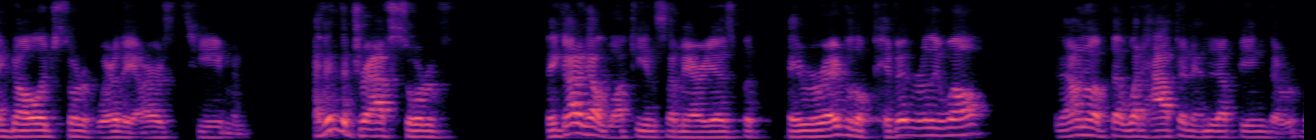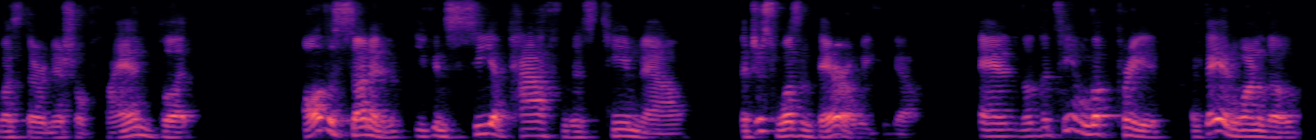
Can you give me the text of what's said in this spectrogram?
acknowledge sort of where they are as a team. And I think the draft sort of they kind of got lucky in some areas, but they were able to pivot really well. And I don't know if that what happened ended up being their was their initial plan, but all of a sudden you can see a path for this team now that just wasn't there a week ago. And the, the team looked pretty like they had one of the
